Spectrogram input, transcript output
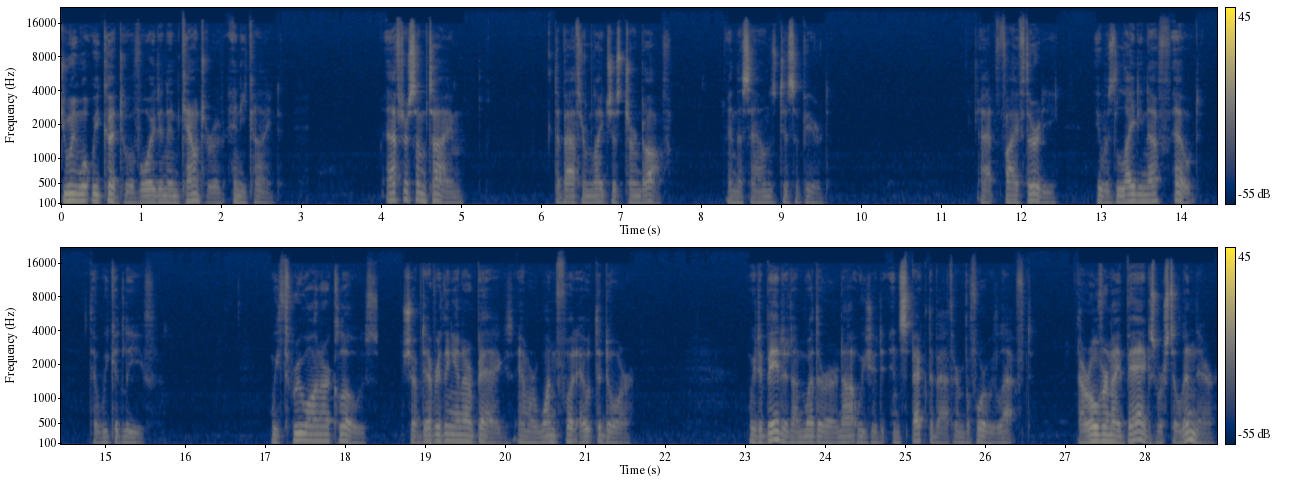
doing what we could to avoid an encounter of any kind. After some time, the bathroom light just turned off and the sounds disappeared. At 5:30, it was light enough out that we could leave. We threw on our clothes, shoved everything in our bags, and were one foot out the door we debated on whether or not we should inspect the bathroom before we left. Our overnight bags were still in there,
